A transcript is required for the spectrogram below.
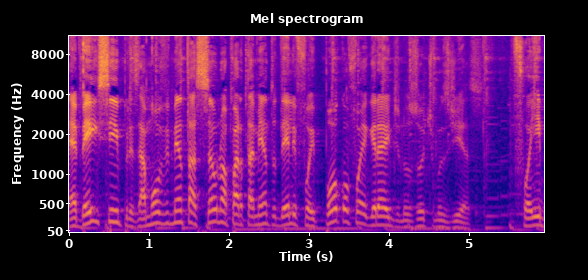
É bem simples. A movimentação no apartamento dele foi pouco ou foi grande nos últimos dias? Foi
